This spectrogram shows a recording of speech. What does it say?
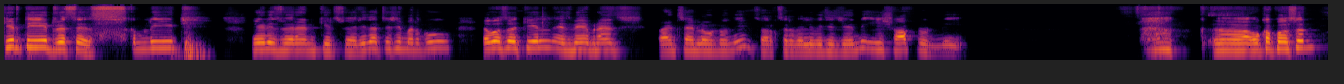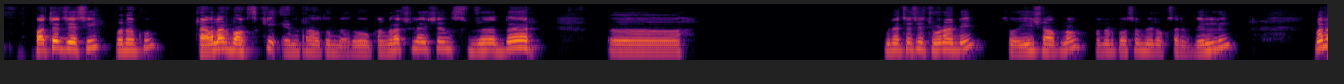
Keerthi dresses complete ladies wear and kids wear. ఇది వచ్చేసి మనకు double circle SBI branch right సైడ్లో ఉంటుంది. సో ఒకసారి వెళ్ళి విజిట్ చేయండి. ఈ షాప్ నుండి ఒక పర్సన్ పర్చేజ్ చేసి మనకు ట్రావెలర్ బాక్స్కి ఎంటర్ అవుతున్నారు. Congratulations brother. మీరు వచ్చేసి చూడండి. సో ఈ షాప్‌లో 100% మీరు ఒకసారి వెళ్ళి మన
